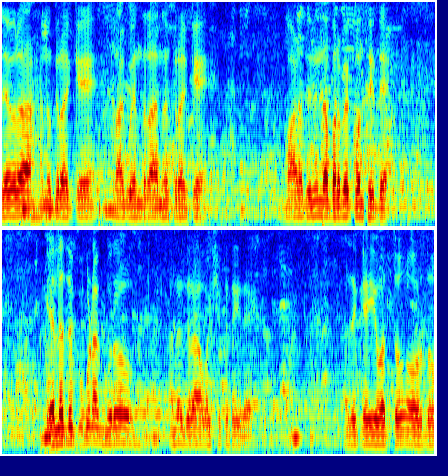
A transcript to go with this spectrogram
ದೇವರ ಅನುಗ್ರಹಕ್ಕೆ, ರಾಘವೇಂದ್ರ ಅನುಗ್ರಹಕ್ಕೆ ಭಾಳ ದಿನದಿಂದ ಬರಬೇಕು ಅಂತ ಇದ್ದೆ ಎಲ್ಲದಕ್ಕೂ ಕೂಡ ಗುರು ಅನುಗ್ರಹ ಅವಶ್ಯಕತೆ ಇದೆ. ಅದಕ್ಕೆ ಇವತ್ತು ಅವ್ರದ್ದು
